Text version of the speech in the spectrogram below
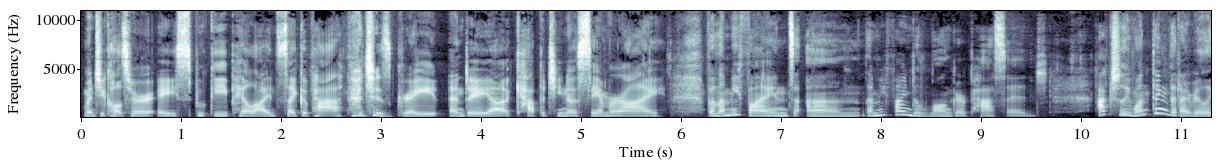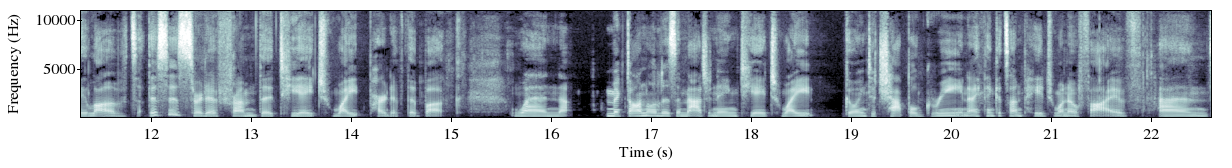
when she calls her a spooky, pale eyed psychopath, which is great, and a uh, cappuccino samurai. But let me find, um, let me find a longer passage. Actually, one thing that I really loved, this is sort of from the T.H. White part of the book, when MacDonald is imagining T.H. White going to Chapel Green. I think it's on page 105. And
